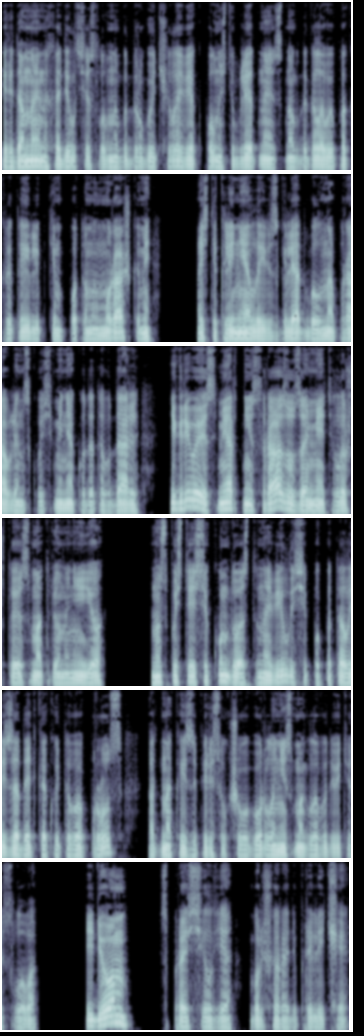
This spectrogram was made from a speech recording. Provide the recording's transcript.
Передо мной находился словно бы другой человек, полностью бледный, с ног до головы покрытый липким потом и мурашками, Остекленелый взгляд был направлен сквозь меня куда-то вдаль. Игривая смерть не сразу заметила, что я смотрю на нее, но спустя секунду остановилась и попыталась задать какой-то вопрос, однако из-за пересохшего горла не смогла выдавить и слова. «Идем?» — спросил я, больше ради приличия.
